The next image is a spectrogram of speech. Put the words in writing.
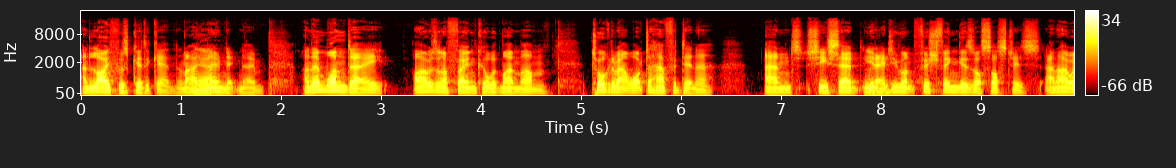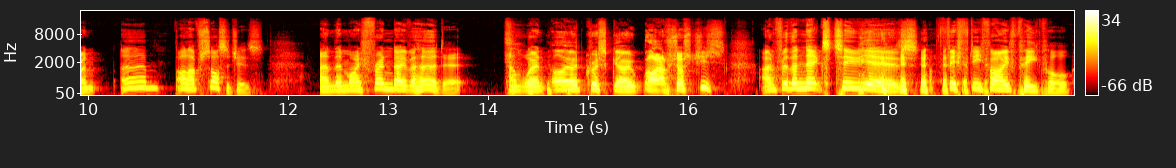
and life was good again, and I had Yeah. no nickname. And then one day, I was on a phone call with my mum, talking about what to have for dinner, and she said, "You know, Mm. do you want fish fingers or sausages?" And I went, um, "I'll have sausages." And then my friend overheard it and went, "I heard Chris go, I'll have sausages." And for the next two years, fifty-five people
